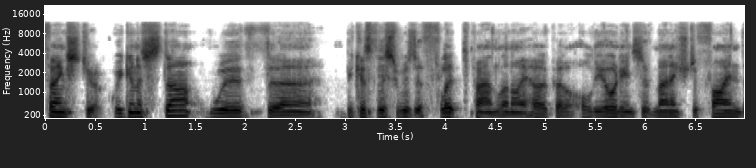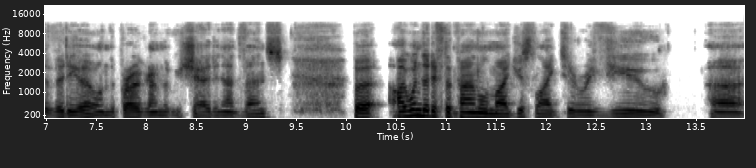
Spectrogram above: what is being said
Thanks, Chuck. We're going to start with uh, because this was a flipped panel and I hope all the audience have managed to find the video on the program that we shared in advance. But I wondered if the panel might just like to review uh,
